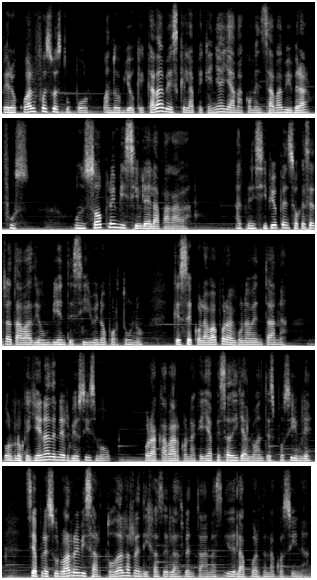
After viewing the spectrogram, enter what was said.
Pero cuál fue su estupor cuando vio que cada vez que la pequeña llama comenzaba a vibrar, ¡fus! Un soplo invisible la apagaba. Al principio pensó que se trataba de un vientecillo inoportuno que se colaba por alguna ventana, por lo que llena de nerviosismo por acabar con aquella pesadilla lo antes posible, se apresuró a revisar todas las rendijas de las ventanas y de la puerta en la cocina.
